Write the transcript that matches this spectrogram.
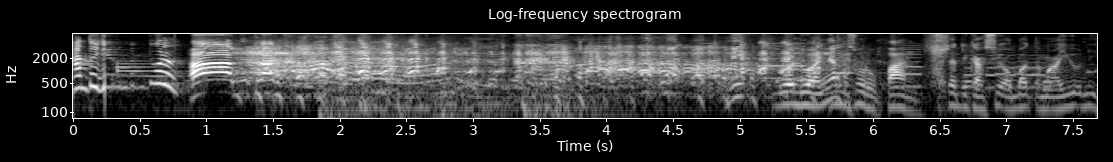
Hantu jarum pentul. Ah, bukan. Ini dua-duanya kesurupan. Saya dikasih obat sama Ayu nih.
